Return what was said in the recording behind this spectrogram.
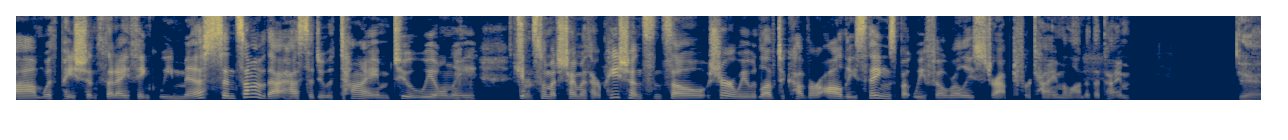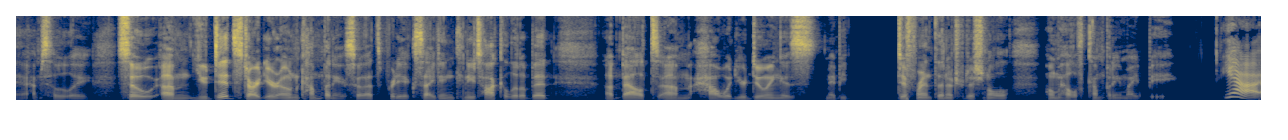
um, with patients that i think we miss and some of that has to do with time too we only mm-hmm. sure. get so much time with our patients and so sure we would love to cover all these things but we feel really strapped for time a lot of the time yeah, absolutely. So um, you did start your own company, so that's pretty exciting. Can you talk a little bit about um, how what you're doing is maybe different than a traditional home health company might be? Yeah,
